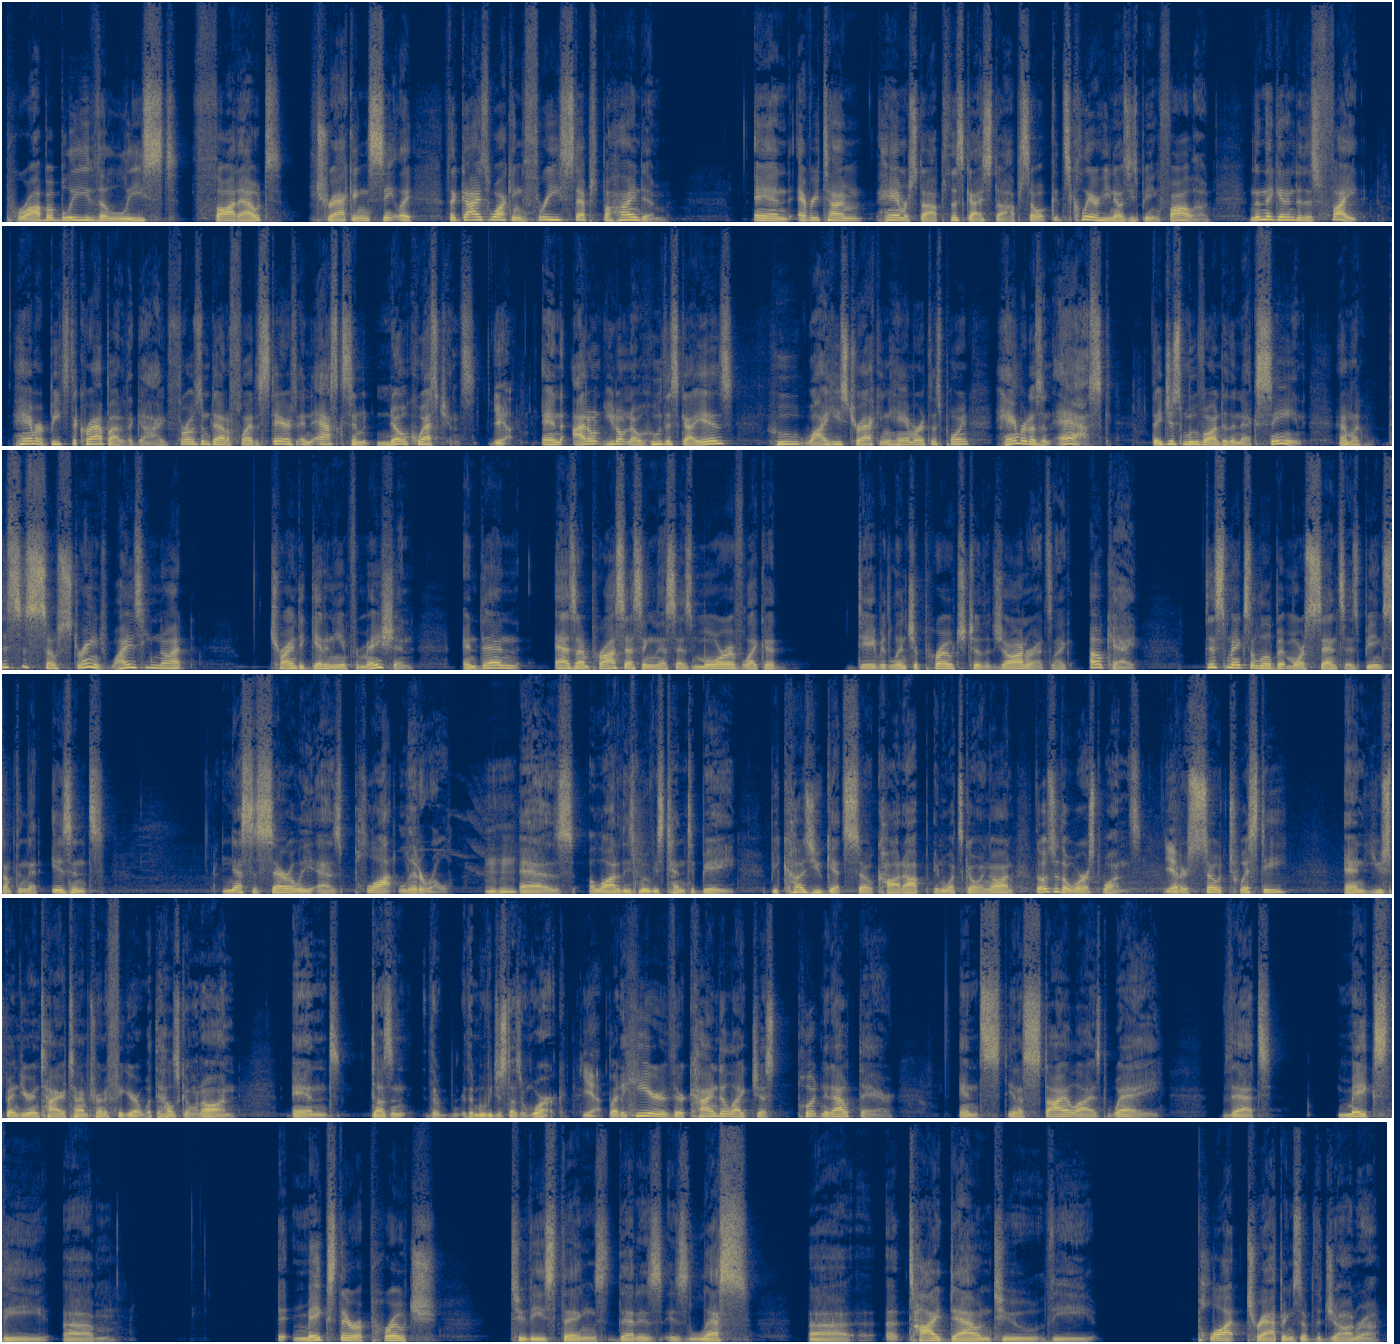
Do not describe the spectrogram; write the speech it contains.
probably the least thought out tracking scene. Like the guy's walking three steps behind him, and every time Hammer stops, this guy stops. So it's clear he knows he's being followed. And then they get into this fight. Hammer beats the crap out of the guy, throws him down a flight of stairs, and asks him no questions. Yeah. And I don't, you don't know who this guy is, who, why he's tracking Hammer at this point. Hammer doesn't ask. They just move on to the next scene. And I'm like, this is so strange. Why is he not trying to get any information? And then as I'm processing this as more of like a David Lynch approach to the genre, it's like, okay, this makes a little bit more sense as being something that isn't necessarily as plot literal as a lot of these movies tend to be because you get so caught up in what's going on. Those are the worst ones Yeah. that are so twisty and you spend your entire time trying to figure out what the hell's going on and doesn't the the movie just doesn't work. Yeah. But here they're kind of like just putting it out there and in a stylized way that makes the um it makes their approach to these things that is is less uh, uh, tied down to the plot trappings of the genre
